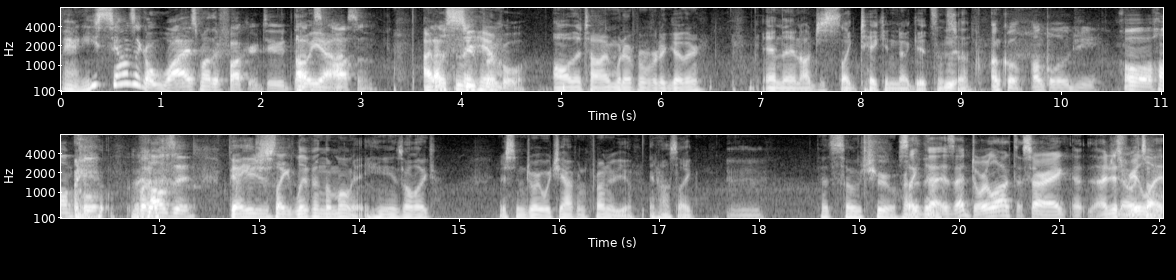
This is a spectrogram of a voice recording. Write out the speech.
man, he sounds like a wise motherfucker, dude. That's Oh, yeah. awesome. I That's listen to him cool. All the time whenever we're together, and then I'll just like take in nuggets and stuff. Uncle, Uncle OG. Oh, uncle, how's it? But yeah, he's just like live in the moment. He is all like, just enjoy what you have in front of you. And I was like, that's so true. Mm. It's Rather like than- that. Is that door locked? Sorry, I, I just No, it's realized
